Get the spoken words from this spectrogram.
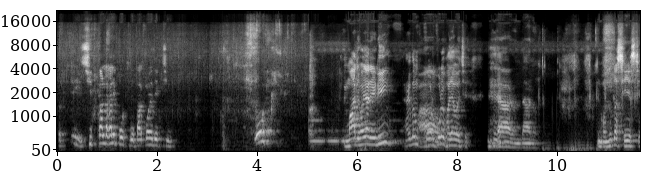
সত্যি। শীতকালটা খালি পড়ছে তারপরে দেখছি। ও মাছ ভাজা রেডি একদম করে ভাজা হয়েছে দারুণ দারুণ গন্ধটা সেই এসছে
